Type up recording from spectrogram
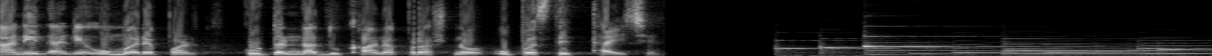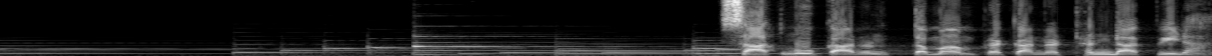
નાની નાની ઉંમરે પણ ઘૂંટણના દુખાવાના પ્રશ્નો ઉપસ્થિત થાય છે. સાતમું કારણ, તમામ પ્રકારના ઠંડા પીણા.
